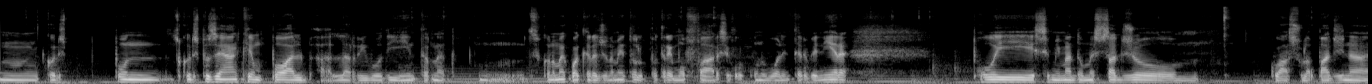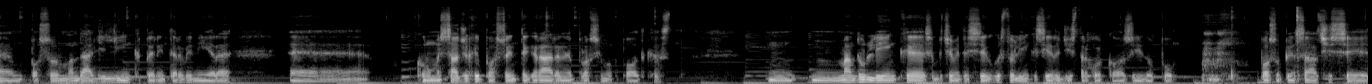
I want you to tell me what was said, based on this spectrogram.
mm, corrispon- corrispose anche un po' al, all'arrivo di internet, mm, secondo me qualche ragionamento lo potremmo fare se qualcuno vuole intervenire, poi se mi manda un messaggio mm, qua sulla pagina posso mandargli il link per intervenire eh, con un messaggio che posso integrare nel prossimo podcast. Mm, mm, mando un link, semplicemente si segue questo link, si registra qualcosa e dopo posso pensarci se,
